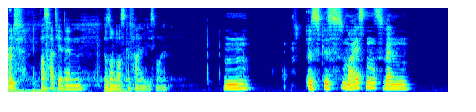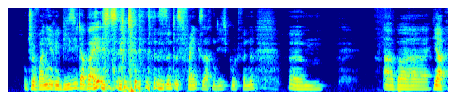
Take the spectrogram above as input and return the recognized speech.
Gut, Was hat dir denn besonders gefallen diesmal? Hm. Es ist meistens, wenn Giovanni Ribisi dabei ist, sind, sind es Frank-Sachen, die ich gut finde. Ähm, aber ja,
